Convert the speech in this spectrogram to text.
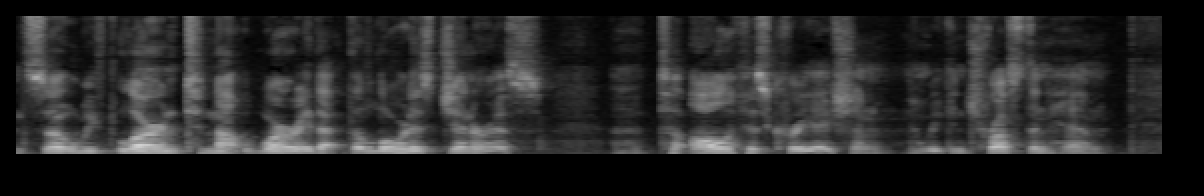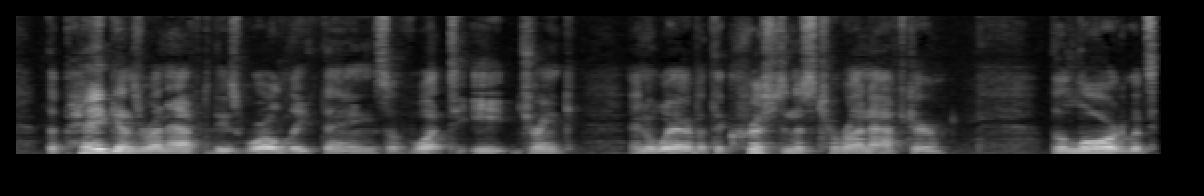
And so we learn to not worry that the Lord is generous uh, to all of His creation, and we can trust in Him. The pagans run after these worldly things of what to eat, drink, and wear, but the Christian is to run after the Lord, which,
